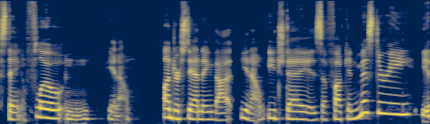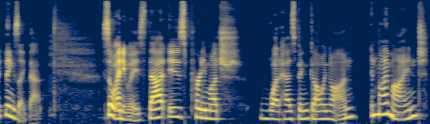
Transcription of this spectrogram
staying afloat and, you know, understanding that, you know, each day is a fucking mystery, things like that. So, anyways, that is pretty much what has been going on in my mind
